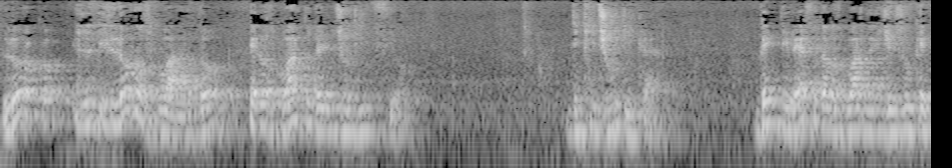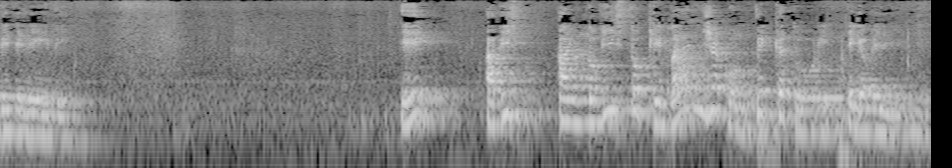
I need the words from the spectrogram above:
Loro, il, il loro sguardo è lo sguardo del giudizio, di chi giudica, ben diverso dallo sguardo di Gesù che vede Levi. E ha visto, hanno visto che mangia con peccatori e gabellini.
